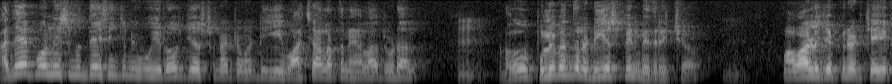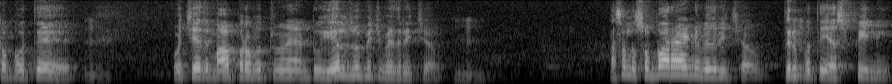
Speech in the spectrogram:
అదే పోలీసును ఉద్దేశించి నువ్వు ఈరోజు చేస్తున్నటువంటి ఈ వాచాలతను ఎలా చూడాలి? ఇప్పుడు పులివెందుల డిఎస్పీని బెదిరించావు. మా వాళ్ళు చెప్పినట్టు చేయకపోతే వచ్చేది మా ప్రభుత్వమే అంటూ ఏళ్ళు చూపించి బెదిరించావు. అసలు సుబ్బారాయుడిని బెదిరించావు తిరుపతి ఎస్పీని.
